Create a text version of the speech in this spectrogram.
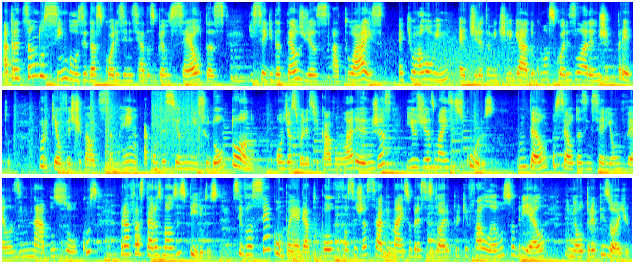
A tradição dos símbolos e das cores iniciadas pelos celtas e seguida até os dias atuais é que o Halloween é diretamente ligado com as cores laranja e preto, porque o festival de Samhain acontecia no início do outono, onde as folhas ficavam laranjas e os dias mais escuros. Então, os celtas inseriam velas em nabos ocos para afastar os maus espíritos. Se você acompanha Gato Polvo, você já sabe mais sobre essa história porque falamos sobre ela em outro episódio.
